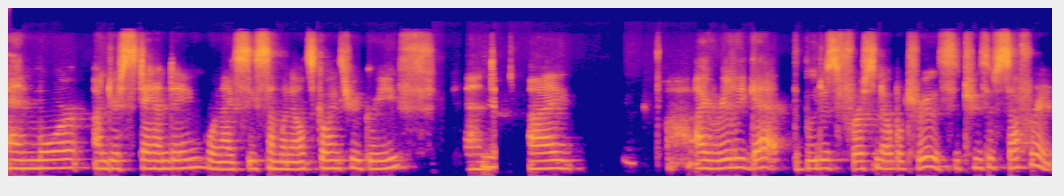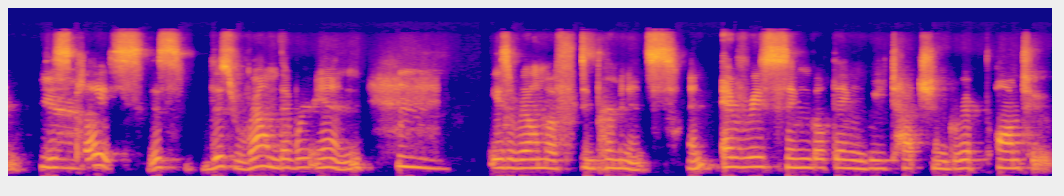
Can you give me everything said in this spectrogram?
and more understanding when I see someone else going through grief. And I I really get the Buddha's first noble truth, the truth of suffering. Yeah. This place, this this realm that we're in, mm is a realm of impermanence. And every single thing we touch and grip onto,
